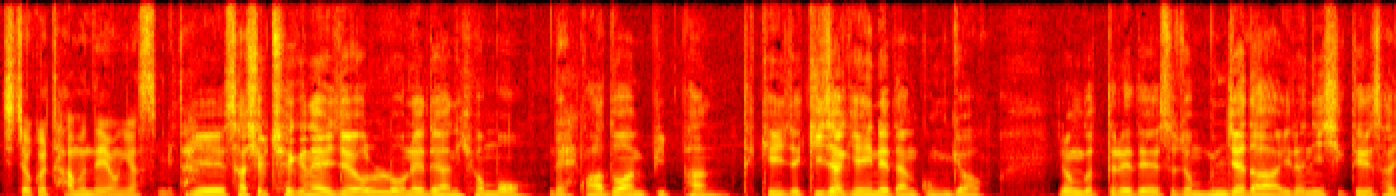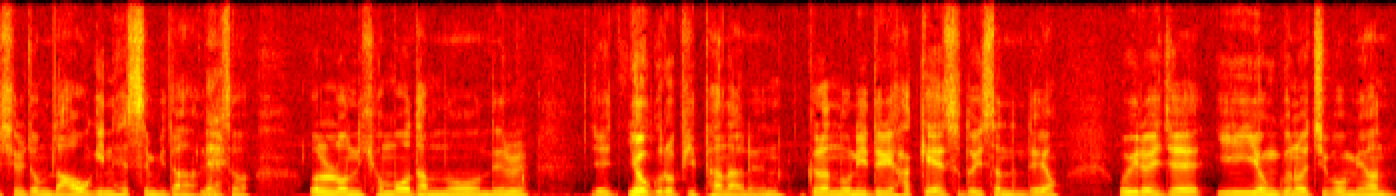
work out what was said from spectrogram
지적을 담은 내용이었습니다. 예, 사실 최근에 이제 언론에 대한 혐오, 네. 과도한 비판, 특히 이제 기자 개인에 대한 공격 이런 것들에 대해서 좀 문제다 이런 인식들이 사실 좀 나오긴 했습니다. 네. 그래서 언론 혐오 담론을 이제 역으로 비판하는 그런 논의들이 학계에서도 있었는데요. 오히려 이제 이 연구는 어찌 보면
